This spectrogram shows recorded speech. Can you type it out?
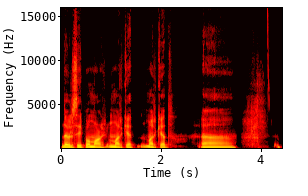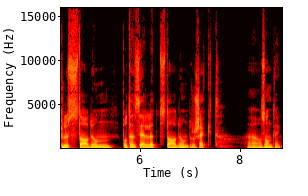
Det vil si på mark marked, marked eh, pluss stadion, potensielle stadionprosjekt eh, og sånne ting.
